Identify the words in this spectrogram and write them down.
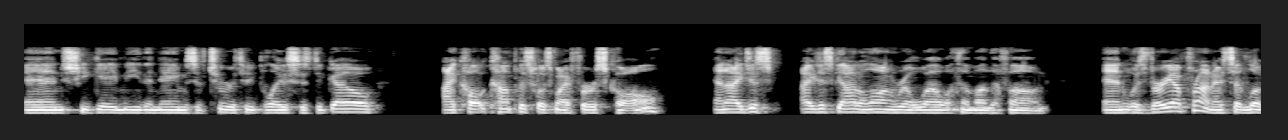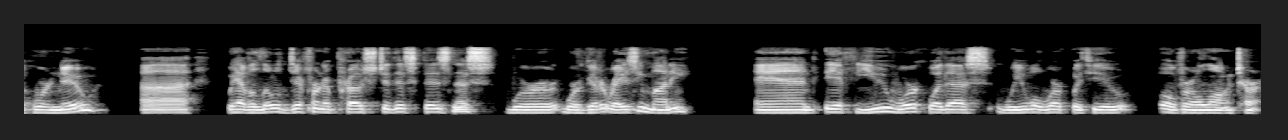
And she gave me the names of two or three places to go. I called Compass was my first call and I just I just got along real well with them on the phone and was very upfront. I said, look, we're new. Uh, we have a little different approach to this business. We're we're good at raising money, and if you work with us, we will work with you over a long term.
